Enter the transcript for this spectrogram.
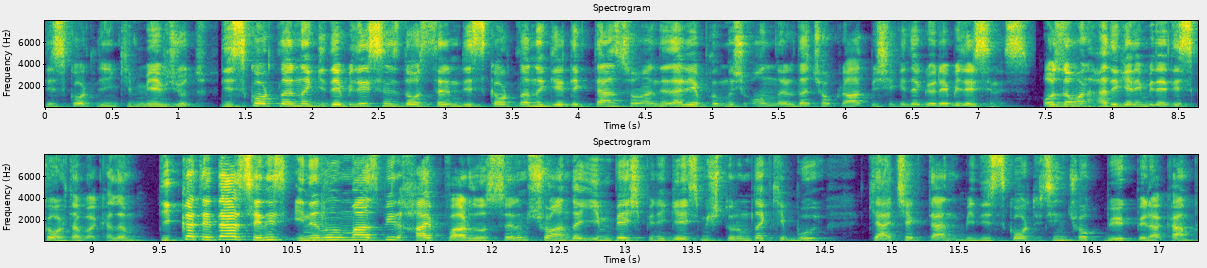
Discord linki mevcut. Discord'larına gidebilirsiniz dostlarım. Discord'larına girdikten sonra neler yapılmış onları da çok rahat bir şekilde görebilirsiniz. O zaman hadi gelin bir de Discord'a bakalım. Dikkat ederseniz inanılmaz bir hype var dostlarım. Şu anda 25 bini geçmiş durumda ki bu gerçekten bir Discord için çok büyük bir rakam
